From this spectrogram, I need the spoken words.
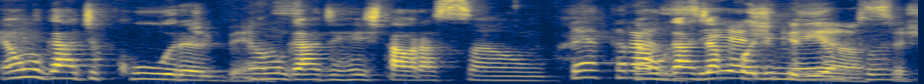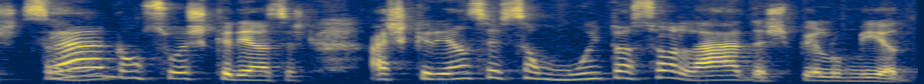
É um lugar de cura, De é um lugar de restauração, é um lugar de as acolhimento. crianças. Sim. Tragam suas crianças. As crianças são muito assoladas pelo medo,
